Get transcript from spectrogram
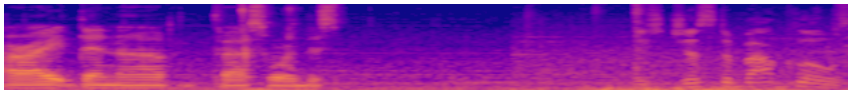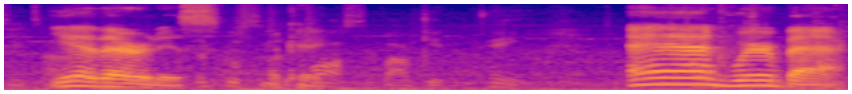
Alright, then, uh, fast forward this. It's just about closing time. Yeah, there it is. Let's is. go see the Okay. Boss about getting paid. And we're back.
